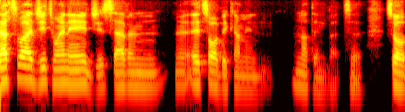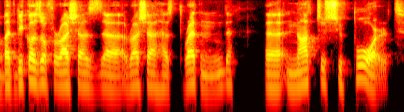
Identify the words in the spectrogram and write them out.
that's why G20, G7, uh, it's all becoming nothing but uh, so. But because of Russia's, uh, Russia has threatened uh, not to support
